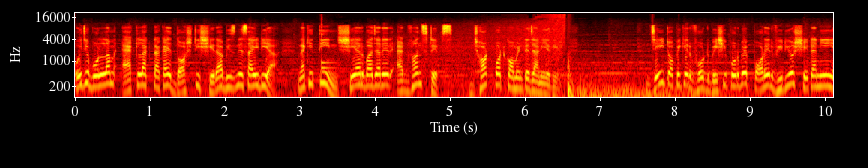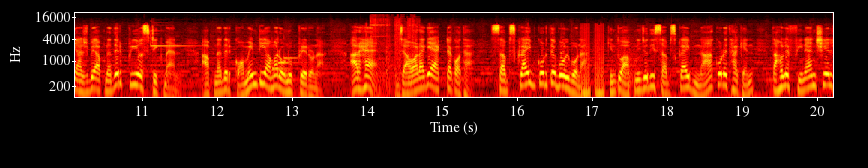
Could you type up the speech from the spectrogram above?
ওই যে বললাম এক লাখ টাকায় দশটি সেরা বিজনেস আইডিয়া নাকি তিন, শেয়ার বাজারের অ্যাডভান্স টিপস ঝটপট কমেন্টে জানিয়ে দিন। যেই টপিকের ভোট বেশি পড়বে, পরের ভিডিও সেটা নিয়েই আসবে আপনাদের প্রিয় স্টিকম্যান আপনাদের কমেন্টই আমার অনুপ্রেরণা। আর হ্যাঁ যাওয়ার আগে একটা কথা, সাবস্ক্রাইব করতে বলব না, কিন্তু আপনি যদি সাবস্ক্রাইব না করে থাকেন, তাহলে ফিনান্সিয়াল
